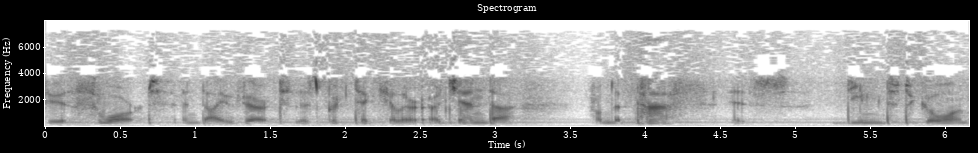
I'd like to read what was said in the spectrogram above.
to thwart and divert this particular agenda from the path it's deemed to go on.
